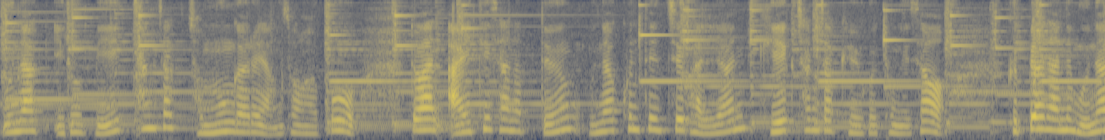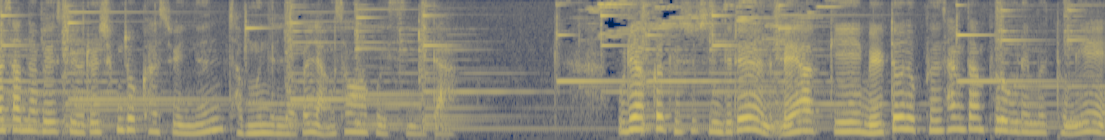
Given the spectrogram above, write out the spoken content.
문학 이론 및 창작 전문가를 양성하고 또한 IT 산업 등 문화 콘텐츠 관련 기획 창작 교육을 통해서 급변하는 문화 산업의 수요를 충족할 수 있는 전문 인력을 양성하고 있습니다. 우리 학과 교수진들은 매 학기 밀도 높은 상담 프로그램을 통해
